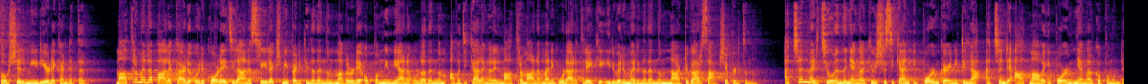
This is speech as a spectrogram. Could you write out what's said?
സോഷ്യൽ മീഡിയയുടെ കണ്ടെത്തൽ. മാത്രമല്ല പാലക്കാട് ഒരു കോളേജിലാണ് ശ്രീലക്ഷ്മി പഠിക്കുന്നതെന്നും മകളുടെ ഒപ്പം നിമ്മിയാണ് ഉള്ളതെന്നും അവധിക്കാലങ്ങളിൽ മാത്രമാണ് മണികൂടാരത്തിലേക്ക് ഇരുവരും വരുന്നതെന്നും നാട്ടുകാർ സാക്ഷ്യപ്പെടുത്തുന്നു. അച്ഛൻ മരിച്ചു എന്ന് ഞങ്ങൾക്ക് വിശ്വസിക്കാൻ ഇപ്പോഴും കഴിഞ്ഞിട്ടില്ല. അച്ഛന്റെ ആത്മാവ് ഇപ്പോഴും ഞങ്ങൾക്കൊപ്പമുണ്ട്.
